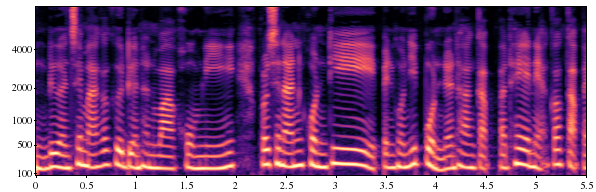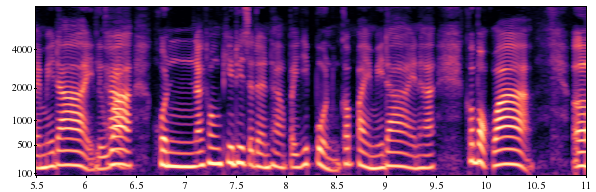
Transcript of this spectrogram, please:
1 เดือนใช่ไหมก็คือเดือนธันวาคมนี้ เพราะฉะนั้นคนที่เป็นคนญี่ปุ่นเดินทางกลับประเทศเนี่ยก็กลับไปไม่ได้ หรือค่ะว่าคนนักท่องเที่ยวที่จะเดินทางไปญี่ปุ่นก็ไปไม่ได้นะคะก็บอกว่าเอ่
